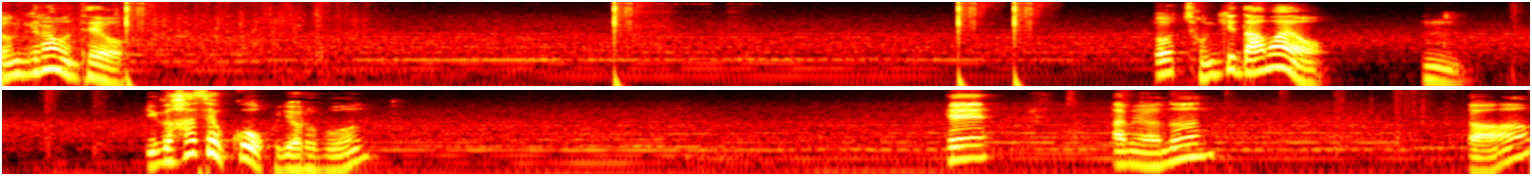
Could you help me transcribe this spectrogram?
연결하면 돼요. 저 전기 남아요. 음. 이거 하세요 꼭 여러분. 이렇게 하면은 자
